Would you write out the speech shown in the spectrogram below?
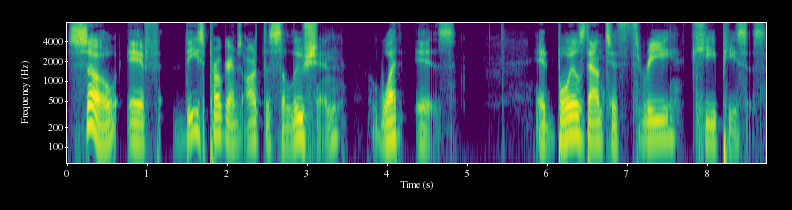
So, if these programs aren't the solution, what is? It boils down to three key pieces.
